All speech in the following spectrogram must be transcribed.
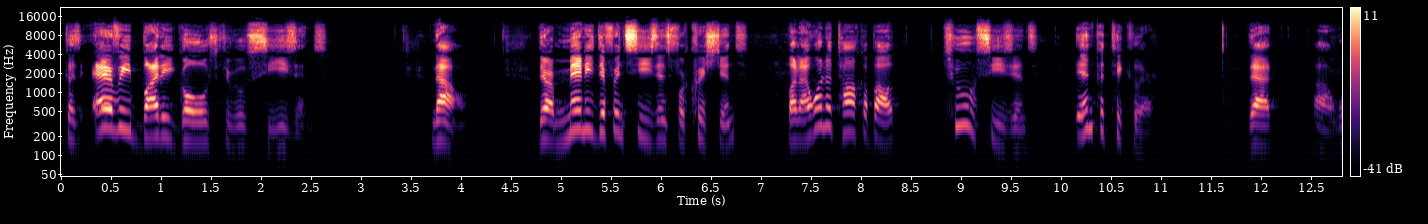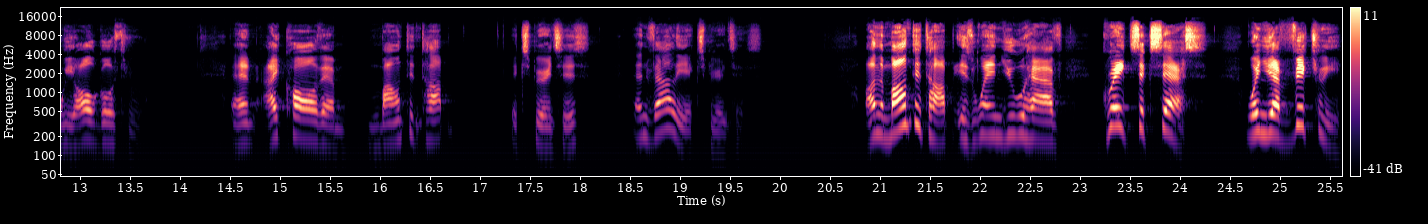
Because everybody goes through seasons. Now, there are many different seasons for Christians, but I want to talk about two seasons in particular that uh, we all go through. And I call them mountaintop experiences and valley experiences. On the mountaintop is when you have great success, when you have victory,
